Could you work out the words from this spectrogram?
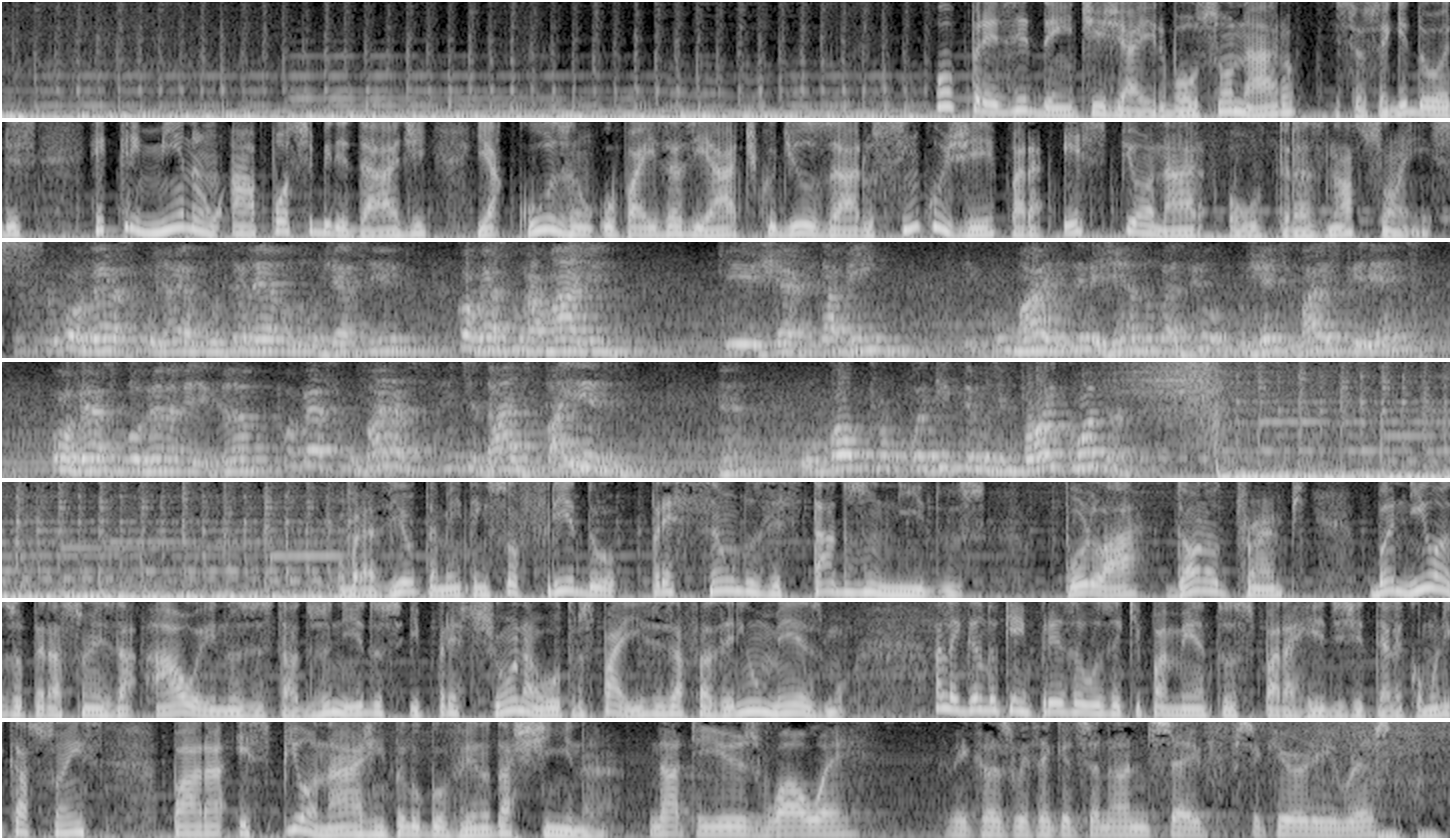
O presidente Jair Bolsonaro e seus seguidores recriminam a possibilidade e acusam o país asiático de usar o 5G para espionar outras nações. Eu converso com o Jair Augusto do GSI, converso com o Ramagem, que é chefe da BIM, e com mais inteligência do Brasil, com gente mais experiente, converso com o governo americano, converso com várias entidades, países, né? o qual, o que temos de pró e contra. O Brasil também tem sofrido pressão dos Estados Unidos. Por lá, Donald Trump baniu as operações da Huawei nos Estados Unidos e pressiona outros países a fazerem o mesmo, alegando que a empresa usa equipamentos para redes de telecomunicações para espionagem pelo governo da China. Not to use Huawei because we think it's an unsafe security risk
